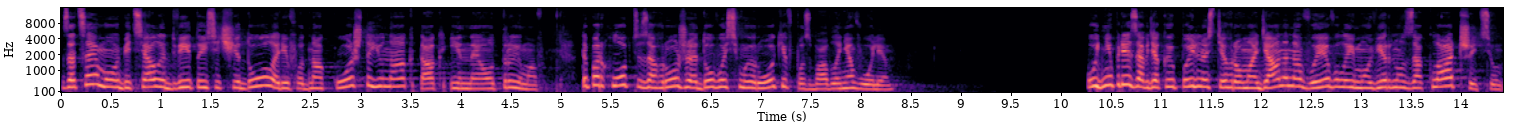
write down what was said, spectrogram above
За це йому обіцяли 2 тисячі доларів, однак кошти юнак так і не отримав. Тепер хлопцю загрожує до 8 років позбавлення волі. У Дніпрі завдяки пильності громадянина виявили ймовірну закладчицю.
